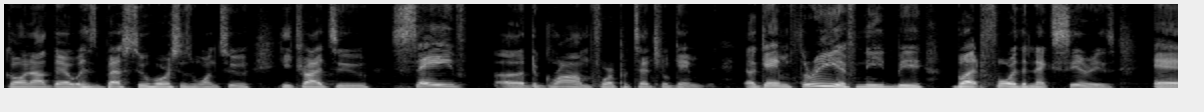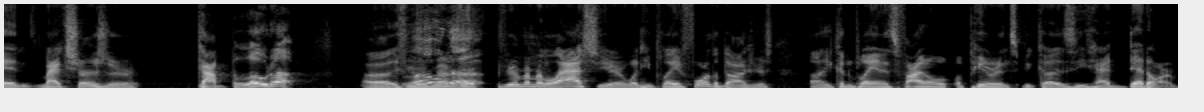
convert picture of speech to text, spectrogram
going out there with his best two horses, one two, he tried to save uh, Degrom for a potential game, a game three if need be, but for the next series. And Max Scherzer got blowed up. Uh, if you Blowed remember, up. if you remember last year when he played for the Dodgers, uh, he couldn't play in his final appearance because he had dead arm.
